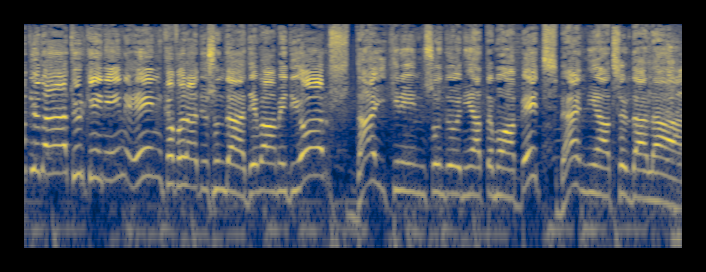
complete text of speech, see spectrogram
Radyo'da Türkiye'nin en kafa radyosunda devam ediyor. Daiki'nin sunduğu Nihat'la muhabbet. Ben Nihat Sırdar'la.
